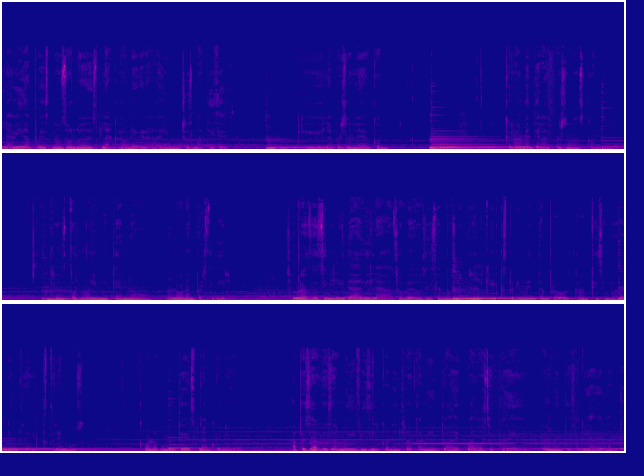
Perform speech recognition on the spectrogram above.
la vida pues no solo es blanca o negra, hay muchos matices que la personalidad con que realmente las personas con trastorno límite no, no logran percibir. Su gran sensibilidad y la sobredosis emocional que experimentan provocan que se muevan entre extremos. Como lo comenté, es blanco y negro. A pesar de ser muy difícil con el tratamiento adecuado, se puede realmente salir adelante.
